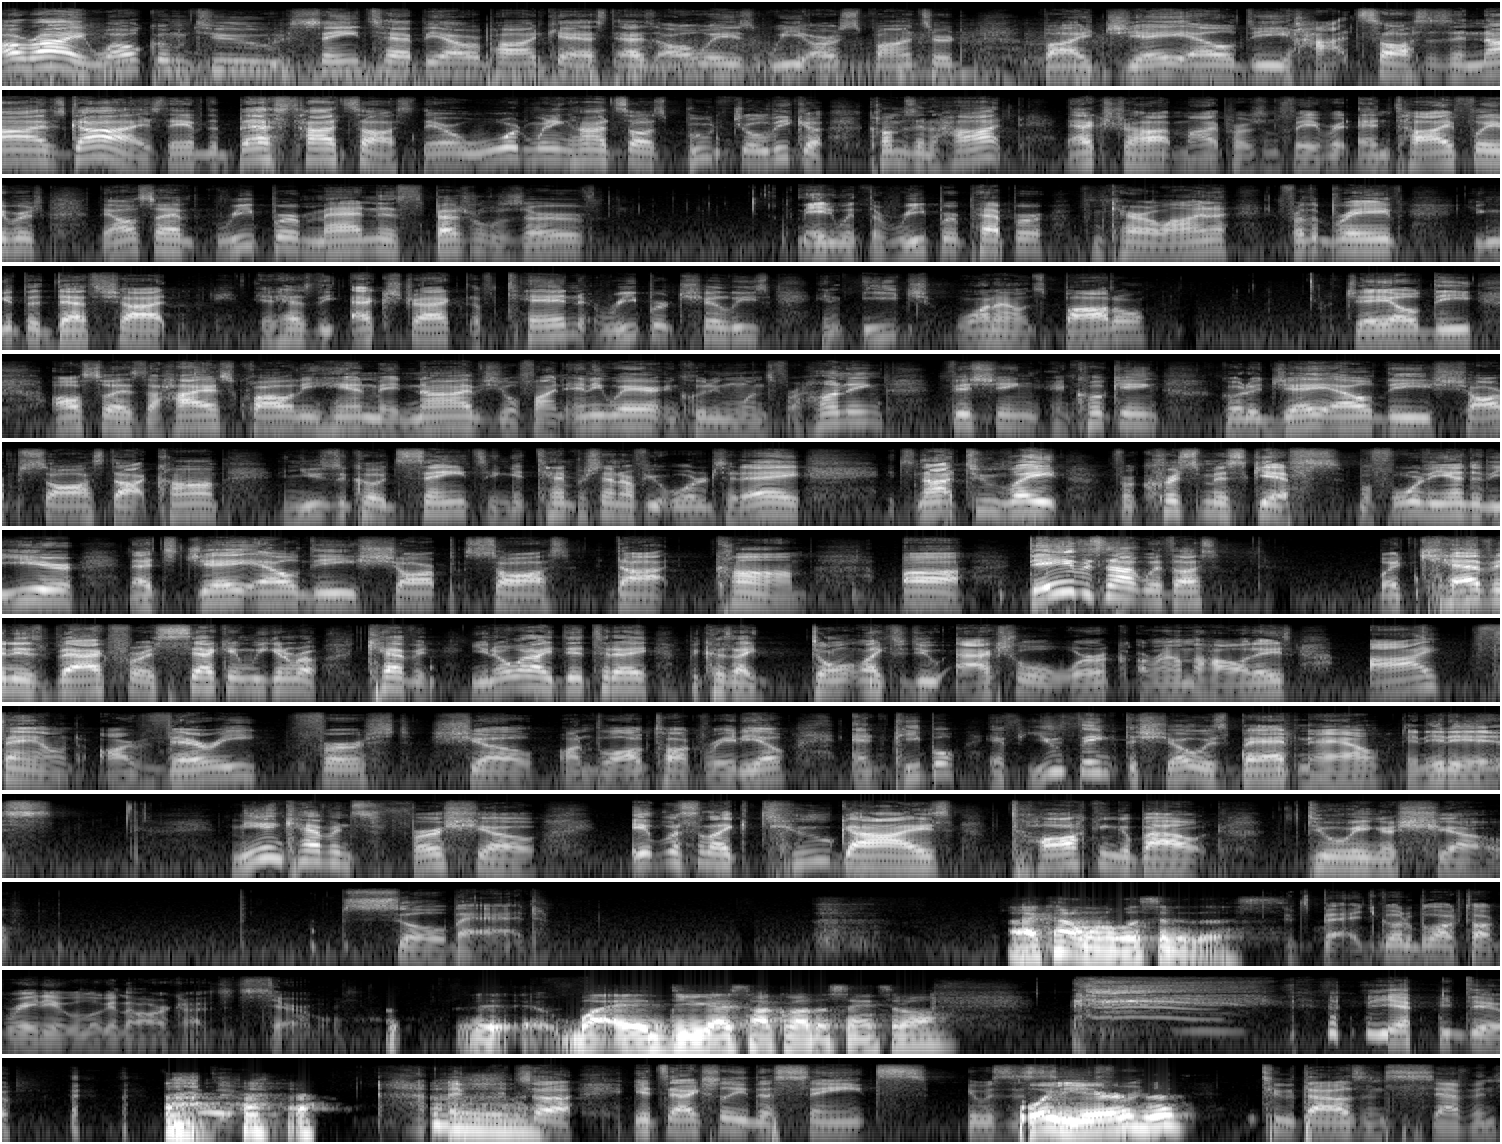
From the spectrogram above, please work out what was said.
All right, welcome to Saints Happy Hour podcast. As always, we are sponsored by JLD Hot Sauces and Knives. Guys, they have the best hot sauce. Their award-winning hot sauce, Bhut Jolokia, comes in hot, extra hot, my personal favorite, and Thai flavors. They also have Reaper Madness Special Reserve, made with the Reaper pepper from Carolina. For the brave, you can get the Death Shot. It has the extract of 10 Reaper chilies in each one ounce bottle. JLD also has the highest quality handmade knives you'll find anywhere, including ones for hunting, fishing, and cooking. Go to JLDSharpSauce.com and use the code SAINTS and get 10% off your order today. It's not too late for Christmas gifts before the end of the year. That's JLDSharpSauce.com. Uh, Dave is not with us. But Kevin is back for a second week in a row. Kevin, you know what I did today? Because I don't like to do actual work around the holidays. I found our very first show on Blog Talk Radio. And people, if you think the show is bad now, and it is, me and Kevin's first show, it was like two guys talking about doing a show. So bad. I kind of want to listen to this. It's bad. You go to Blog Talk Radio, look at the archives. It's terrible. Uh, What uh, do you guys talk about the Saints at all? yeah, we do. We do. it's uh, it's actually the Saints. It was the what Saints year is this? 2007.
